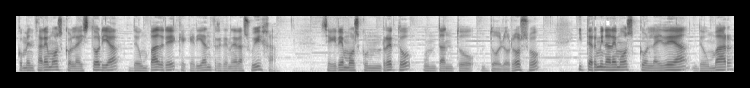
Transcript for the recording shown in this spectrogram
Comenzaremos con la historia de un padre que quería entretener a su hija. Seguiremos con un reto un tanto doloroso y terminaremos con la idea de un bar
